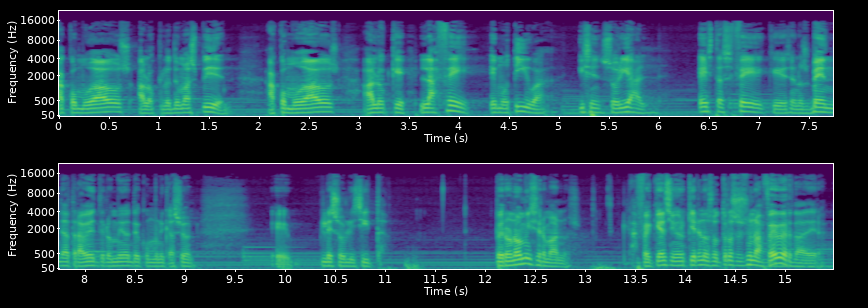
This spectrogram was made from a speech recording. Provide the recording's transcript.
acomodados a lo que los demás piden, acomodados a lo que la fe emotiva y sensorial, esta fe que se nos vende a través de los medios de comunicación, eh, le solicita. Pero no, mis hermanos, la fe que el Señor quiere en nosotros es una fe verdadera,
